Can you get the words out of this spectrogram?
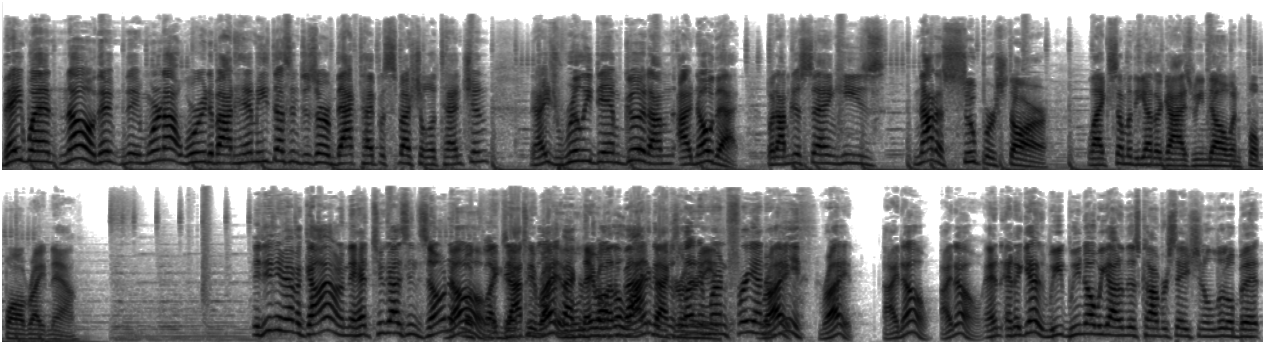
They went, no, they, they, we're not worried about him. He doesn't deserve that type of special attention. Now, he's really damn good. I'm, I know that. But I'm just saying he's not a superstar like some of the other guys we know in football right now. They didn't even have a guy on him. They had two guys in zone. No, like. exactly right. They were let a linebacker just letting him run free underneath. Right, right. I know, I know. And and again, we, we know we got in this conversation a little bit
